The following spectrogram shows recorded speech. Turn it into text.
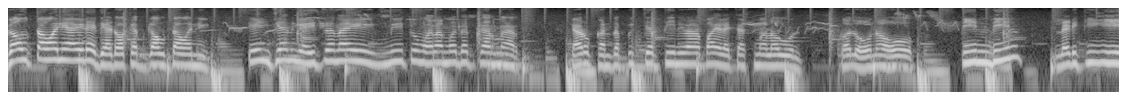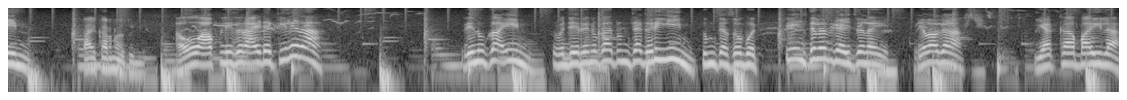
गवतावानी आयडिया त्या डोक्यात गवतावानी. टेन्शन घ्यायचं नाही. मी तुम्हाला मदत करणार. शाहरुख खानचा पिक्चर तीन वेळा पाहिला चष्मा लावून. कल हो ना हो. तीन दिन लडकी इन काय करणार तुम्ही? अहो आपली जर आयडिया केली ना रेणुका इन म्हणजे रेणुका तुमच्या घरी येईन तुमच्यासोबत टेन्शनच घ्यायचं नाही. हे बघा एका बाईला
